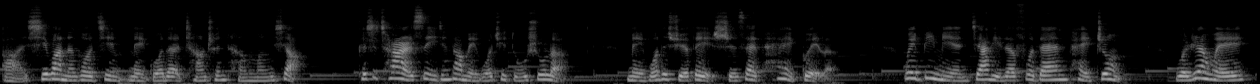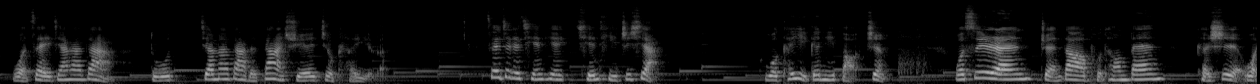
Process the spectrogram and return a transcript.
啊，希望能够进美国的常春藤盟校。可是查尔斯已经到美国去读书了，美国的学费实在太贵了。为避免家里的负担太重，我认为我在加拿大读加拿大的大学就可以了。在这个前提前提之下，我可以跟你保证，我虽然转到普通班，可是我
